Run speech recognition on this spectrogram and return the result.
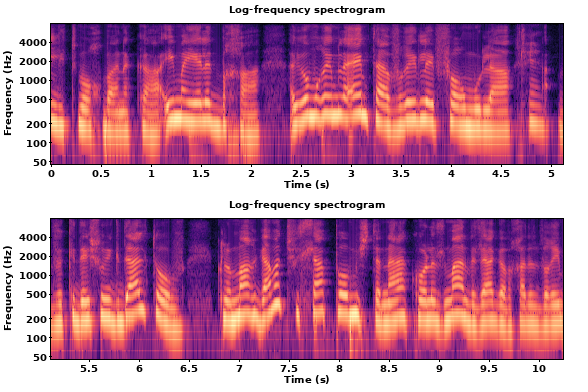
לתמוך בהנקה. אם הילד בכה, היו אומרים להם, תעברי לפורמולה, כן. וכדי שהוא יגדל טוב. כלומר, גם התפיסה פה משתנה כל הזמן, וזה אגב אחד הדברים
